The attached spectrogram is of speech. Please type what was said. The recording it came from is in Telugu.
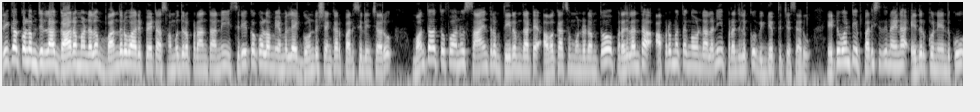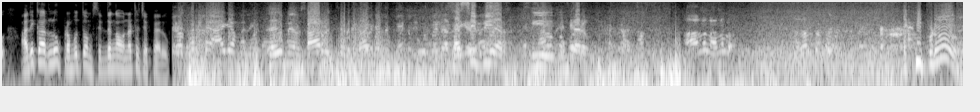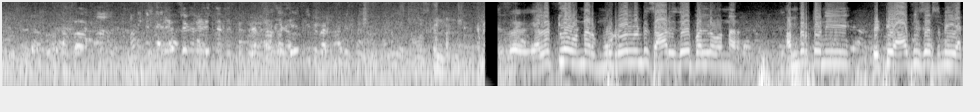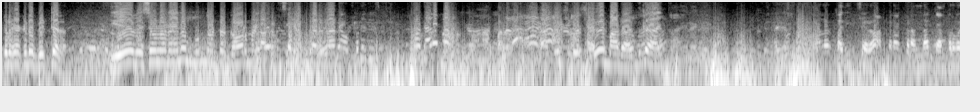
శ్రీకాకుళం జిల్లా గార మండలం బందరువారిపేట సముద్ర ప్రాంతాన్ని శ్రీకాకుళం ఎమ్మెల్యే గొండు శంకర్ పరిశీలించారు. మొంతా తుఫాను సాయంత్రం తీరం దాటే అవకాశం ఉండడంతో ప్రజలంతా అప్రమత్తంగా ఉండాలని ప్రజలకు విజ్ఞప్తి చేశారు. ఎటువంటి పరిస్థితినైనా ఎదుర్కొనేందుకు అధికారులు ప్రభుత్వం సిద్ధంగా ఉన్నట్లు చెప్పారు. ఈ ఇప్పుడు ఎలర్ట్లో ఉన్నారు. మూడు రోజుల నుండి సార్ ఇదే పనిలో ఉన్నారు. అందరితోని పెట్టి ఆఫీసర్స్ని ఎక్కడికక్కడే పెట్టారు. ఏ విషయంలోనైనా ముందు ఉంటారు గవర్నమెంట్ అక్కడ సీఎం గారు కానీ అదే మాట. అందుకే ఆయన వాళ్ళకి పది ఇచ్చారు. అక్కడక్కడ అందరం temporary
